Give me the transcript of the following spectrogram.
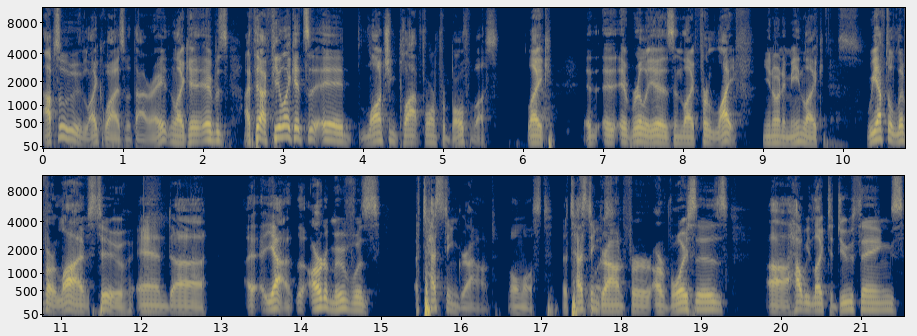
absolutely likewise with that, right? Like it, it was, I think I feel like it's a, a, launching platform for both of us. Like it, it really is, and like for life, you know what I mean? Like we have to live our lives too, and uh, yeah, the art of move was a testing ground, almost a testing ground for our voices uh, how we like to do things.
